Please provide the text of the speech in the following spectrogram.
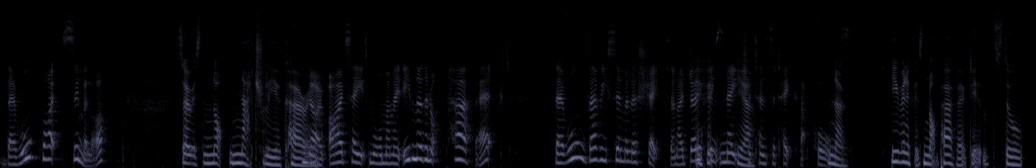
they're all quite similar. so it's not naturally occurring No, I'd say it's more man-made. Even though they're not perfect, they're all very similar shapes, and I don't If think nature yeah. tends to take that course. No. even if it's not perfect it would still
